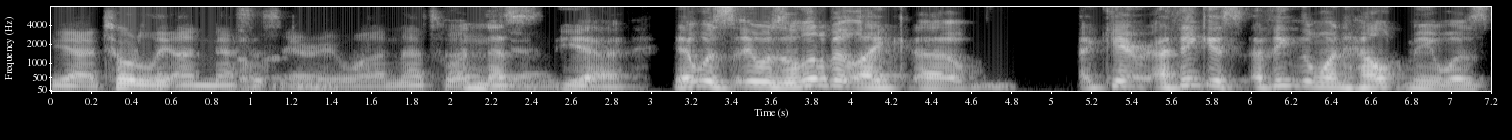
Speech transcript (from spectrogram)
Yeah, totally unnecessary one. That's what. Unnecess- yeah. yeah. it was. It was a little bit like uh, I can't. I think it's. I think the one helped me was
